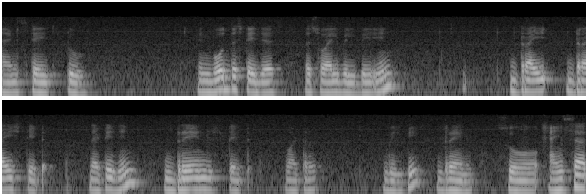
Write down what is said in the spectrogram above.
and stage 2 in both the stages the soil will be in dry dry state. That is in drained state. Water will be drained so answer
